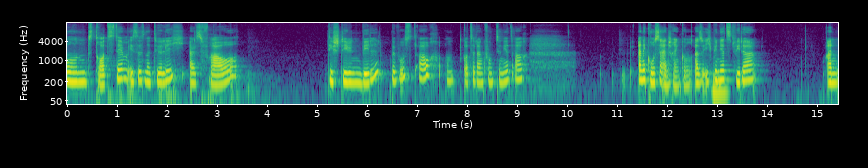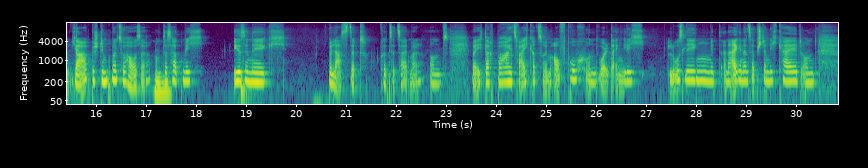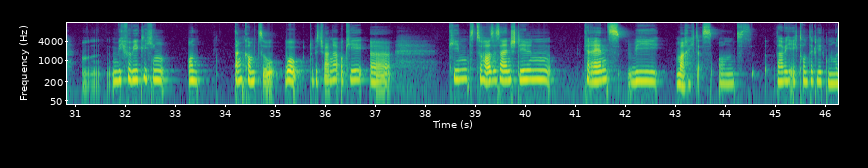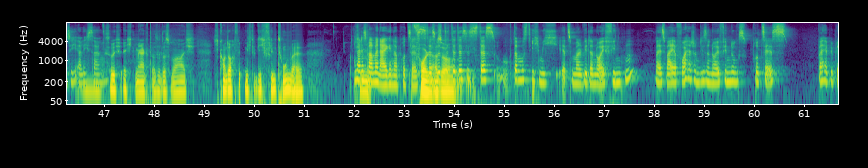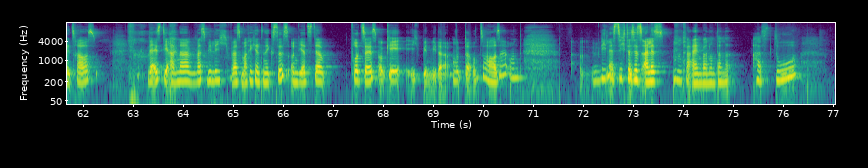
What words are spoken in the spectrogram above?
Und trotzdem ist es natürlich als Frau, die stillen will, bewusst auch, und Gott sei Dank funktioniert es auch, eine große Einschränkung. Also ich bin jetzt wieder ein Jahr bestimmt mal zu Hause. Und das hat mich irrsinnig belastet, kurze Zeit mal. Und weil ich dachte, boah, jetzt war ich gerade so im Aufbruch und wollte eigentlich loslegen mit einer eigenen Selbstständigkeit und mm, mich verwirklichen. Und dann kommt so, wow, du bist schwanger, okay, äh, Kind, zu Hause sein, stillen, Karenz, wie mache ich das? Und da habe ich echt drunter gelitten, muss ich ehrlich sagen. Das habe ich echt gemerkt. Also das war ich, ich konnte auch nicht wirklich viel tun, weil Nein, das war mein eigener Prozess. Voll, das, also- das, das ist das, da musste ich mich jetzt mal wieder neu finden, weil es war ja vorher schon dieser Neufindungsprozess bei Happy Plates raus. Wer ist die Anna? Was will ich? Was mache ich als nächstes? Und jetzt der Prozess, okay, ich bin wieder Mutter und zu Hause und wie lässt sich das jetzt alles vereinbaren? Und dann hast du,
